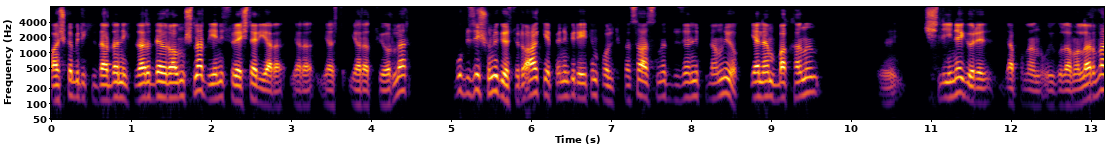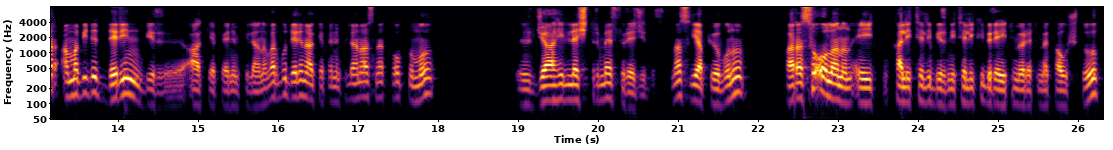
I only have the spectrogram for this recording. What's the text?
başka bir iktidardan iktidarı devralmışlar da yeni süreçler yara- yara- yaratıyorlar. Bu bize şunu gösteriyor. AKP'nin bir eğitim politikası aslında düzenli planlı yok. Gelen bakanın e, kişiliğine göre yapılan uygulamalar var ama bir de derin bir e, AKP'nin planı var. Bu derin AKP'nin planı aslında toplumu e, cahilleştirme sürecidir. Nasıl yapıyor bunu? Parası olanın eğitim, kaliteli bir, nitelikli bir eğitim öğretime kavuştuğu,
